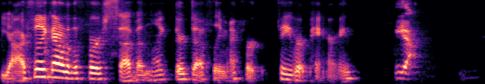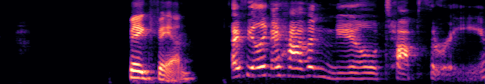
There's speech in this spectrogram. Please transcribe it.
Yeah, I feel like out of the first seven, like they're definitely my favorite pairing. yeah. Big fan. I feel like I have a new top three.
